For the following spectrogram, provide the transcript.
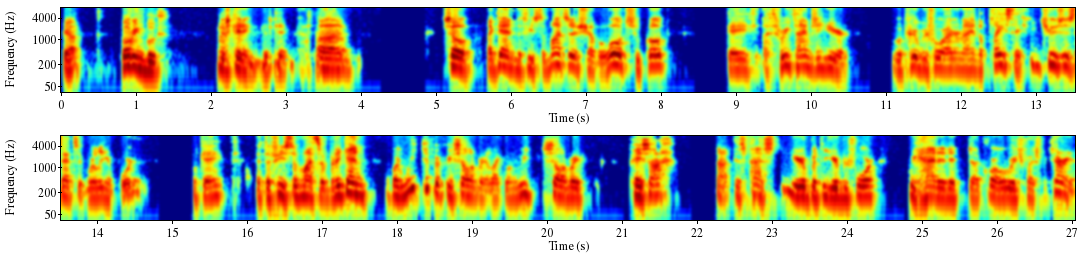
yeah, voting booth. Just kidding, just kidding. Um, so again, the Feast of Matzah, Shavuot, Sukkot, okay, uh, three times a year. We appear before Adonai in the place that he chooses. That's really important. Okay, at the Feast of Matzah. But again, when we typically celebrate, like when we celebrate Pesach, not this past year, but the year before, we had it at uh, Coral Ridge Presbyterian.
